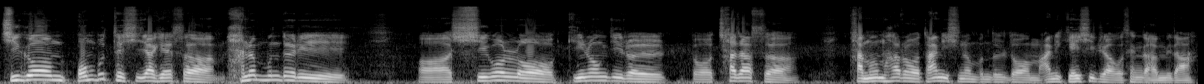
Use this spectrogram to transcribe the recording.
지금 봄부터 시작해서 많은 분들이 어, 시골로 귀농지를 또 찾아서 탐험하러 다니시는 분들도 많이 계시리라고 생각합니다.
